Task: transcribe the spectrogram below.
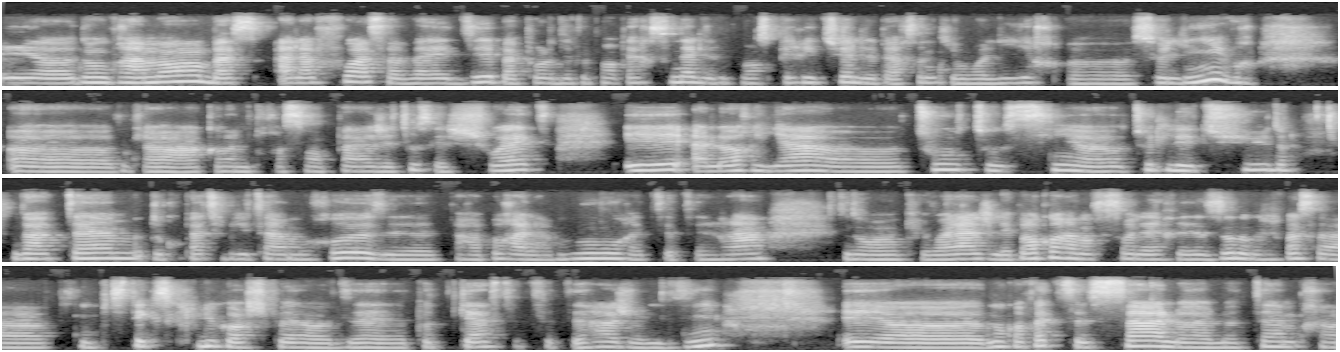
Et euh, donc, vraiment, bah, à la fois, ça va aider bah, pour le développement personnel, le développement spirituel des personnes qui vont lire euh, ce livre. Euh, donc, il y a quand même 300 pages et tout, c'est chouette. Et alors, il y a tout aussi, toute l'étude d'un thème de compatibilité amoureuse par rapport à l'amour, etc. Donc, voilà, je ne l'ai pas encore annoncé sur les réseaux, donc je pense à une petite exclue quand je fais des podcasts, etc. Je le dis. Et donc, en fait, c'est ça le, le thème principal.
